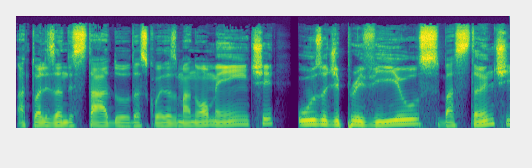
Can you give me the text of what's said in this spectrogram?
atualizando o estado das coisas manualmente uso de previews bastante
